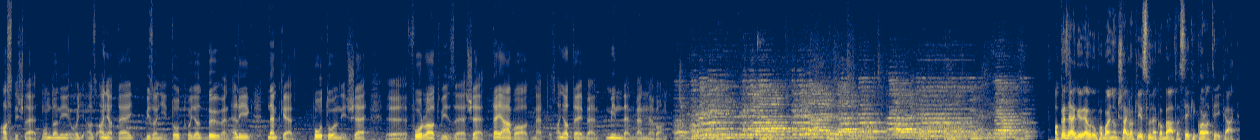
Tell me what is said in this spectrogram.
azt is lehet mondani, hogy az anyatej bizonyított, hogy az bőven elég, nem kell pótolni se forralt vízzel, se tejával, mert az anyatejben minden benne van. A közelgő Európa-bajnokságra készülnek a bátaszéki karatékák.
